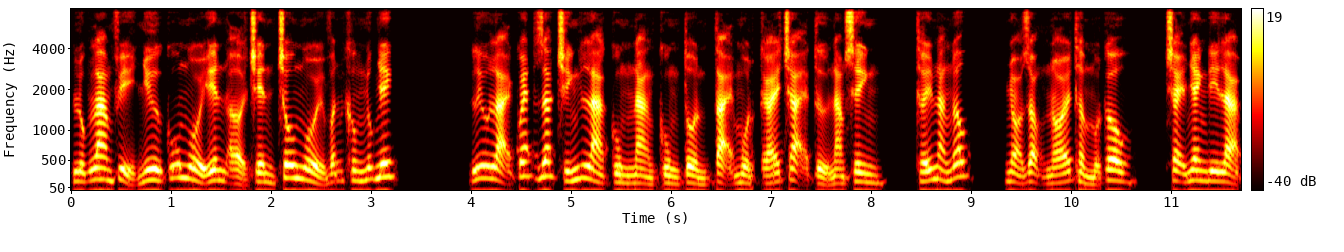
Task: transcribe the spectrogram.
lục lam phỉ như cũ ngồi yên ở trên châu ngồi vẫn không nhúc nhích. Lưu lại quét rác chính là cùng nàng cùng tồn tại một cái trại tử nam sinh, thấy nàng nốc, nhỏ giọng nói thầm một câu, chạy nhanh đi làm.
